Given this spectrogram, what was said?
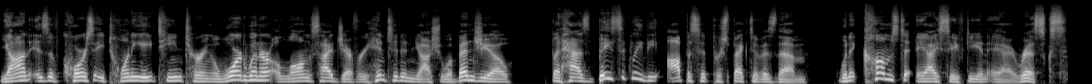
Yann is, of course, a 2018 Turing Award winner alongside Geoffrey Hinton and Yoshua Bengio, but has basically the opposite perspective as them when it comes to AI safety and AI risks.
